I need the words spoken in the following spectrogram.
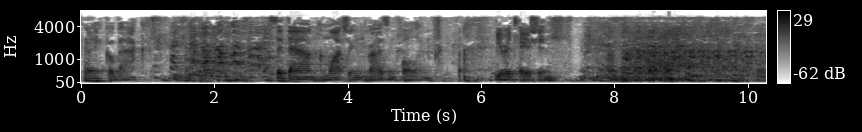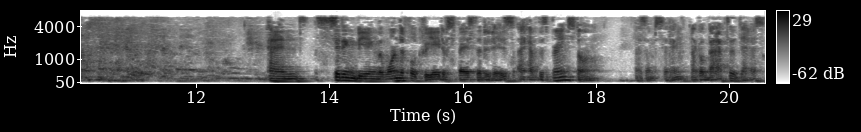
Okay, go back. Sit down. I'm watching Rise and Falling. Irritation. and sitting being the wonderful creative space that it is, I have this brainstorm as I'm sitting. I go back to the desk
